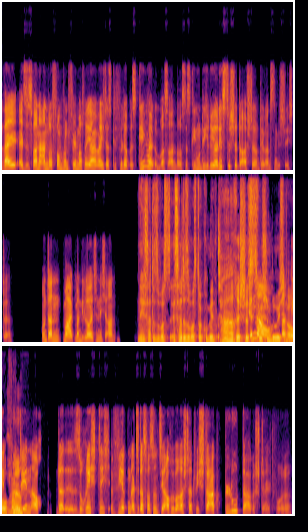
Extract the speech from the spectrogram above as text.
weil, also es war eine andere Form von Filmmaterial, weil ich das Gefühl habe, es ging halt um was anderes. Es ging um die realistische Darstellung der ganzen Geschichte. Und dann malt man die Leute nicht an. Nee, es hatte sowas, es hatte sowas Dokumentarisches Genau, zwischendurch dann auch, gibt man ne? denen auch da, äh, so richtig wirkend, also das, was uns ja auch überrascht hat, wie stark Blut dargestellt wurde.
